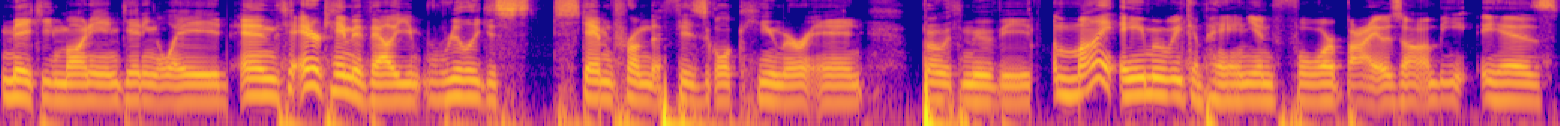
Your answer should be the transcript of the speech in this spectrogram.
making money and getting laid. And the entertainment value really just stemmed from the physical humor in both movies. My A movie companion for Biozombie is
